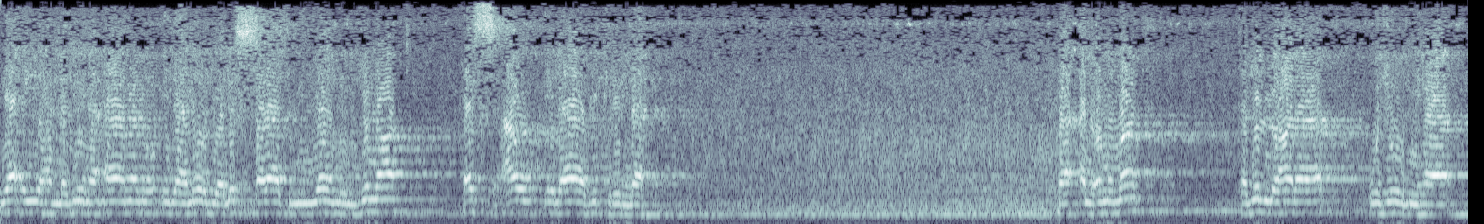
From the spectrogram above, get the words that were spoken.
يا أيها الذين آمنوا إذا نودي للصلاة من يوم الجمعة فاسعوا إلى ذكر الله. فالعمومات تدل على وجوبها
